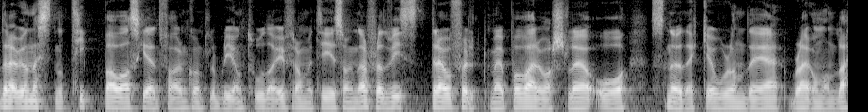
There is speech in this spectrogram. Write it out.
drev jo nesten og tippa hva skredfaren kom til å bli om to dager fram i tid i Sogndal. For at vi drev og fulgte med på værvarselet og snødekket hvordan det blei omhandla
